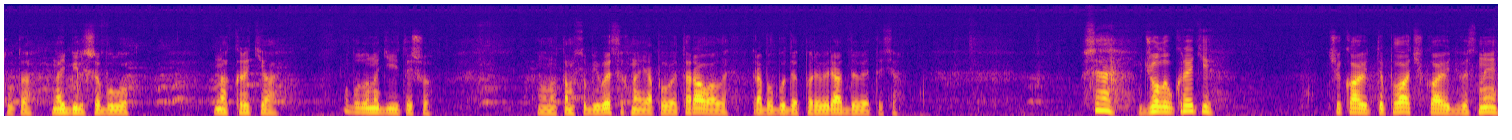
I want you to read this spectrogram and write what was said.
Тут найбільше було накриття. Ну, буду надіятися, що воно там собі висохне, я повитирав, але треба буде перевіряти, дивитися. Все, бджоли вкриті, чекають тепла, чекають весни.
